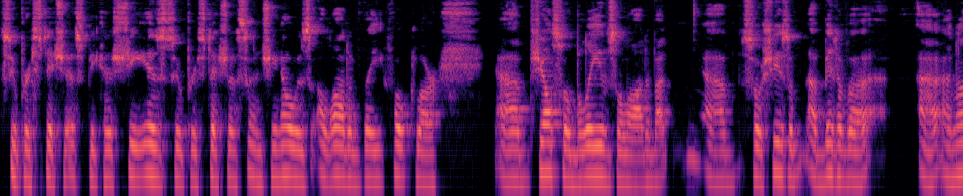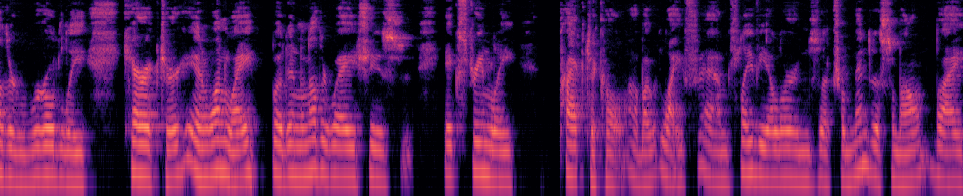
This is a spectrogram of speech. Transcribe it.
superstitious because she is superstitious and she knows a lot of the folklore. Uh, she also believes a lot of it. Uh, so she's a, a bit of a, uh, another worldly character in one way, but in another way, she's extremely practical about life. And Flavia learns a tremendous amount by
